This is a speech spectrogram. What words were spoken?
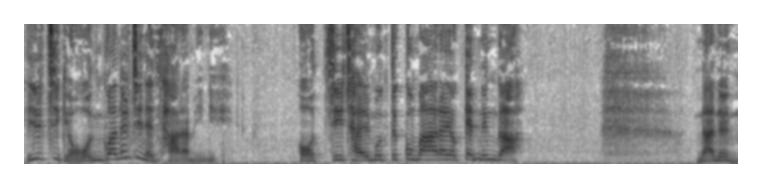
일찍이 언관을 지낸 사람이니 어찌 잘못 듣고 말하였겠는가? 나는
